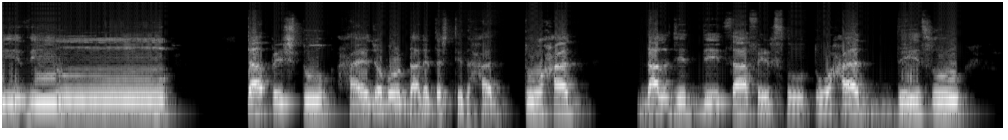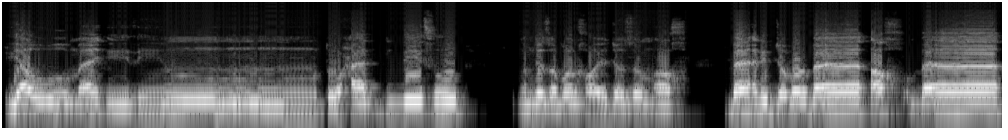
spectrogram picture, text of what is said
ই জিউ তা পেশতু হায় জবর দালে তাস্তিদ হাদ তু হাদ দাল জিদ্দি সাফির সু তু হাদ্দিসু يومئذ تحدث همزة زبر خاء جزم أخ باء ألف جبر باء أخ باء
